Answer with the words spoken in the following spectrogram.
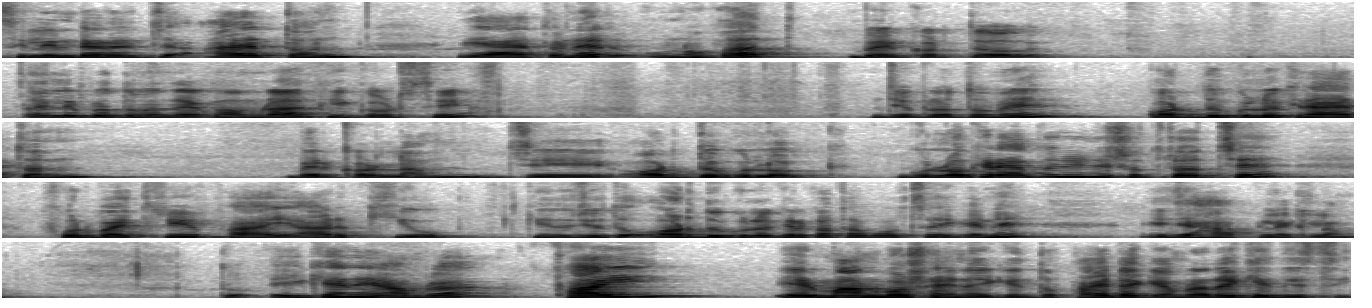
সিলিন্ডারের যে আয়তন, এই আয়তনের অনুপাত বের করতে হবে। তাহলে প্রথমে দেখো আমরা কি করছি? যে প্রথমে অর্ধগোলকের আয়তন বের করলাম, যে অর্ধগোলক। গোলকের আয়তন নির্ণয় সূত্র হচ্ছে four by three pi R cube. কিন্তু যেহেতু অর্ধগোলকের কথা বলছে, এখানে এই যে হাফ লিখলাম। তো এইখানে আমরা ফাই এর মান বসাই নাই, কিন্তু ফাইটাকে আমরা রেখে দিছি।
